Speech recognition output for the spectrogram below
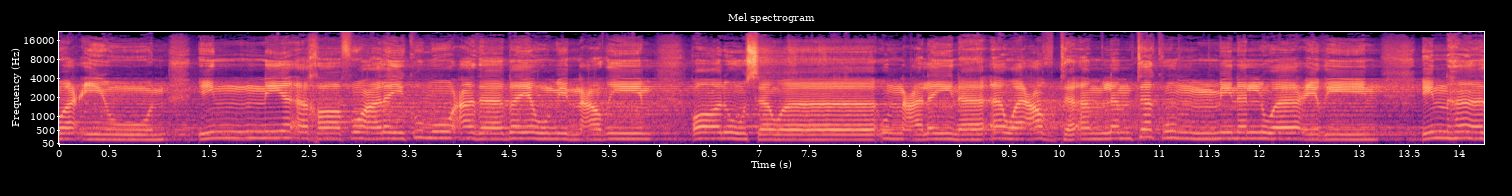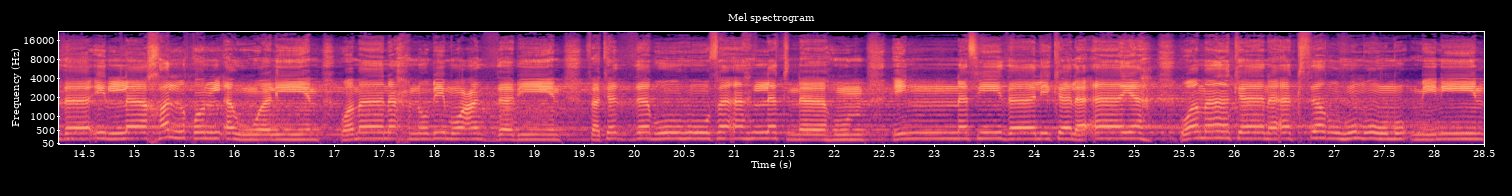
وعيون اني اخاف عليكم عذاب يوم عظيم قالوا سواء علينا أوعظت أم لم تكن من الواعظين إن هذا إلا خلق الأولين وما نحن بمعذبين فكذبوه فأهلكناهم إن في ذلك لآية وما كان أكثرهم مؤمنين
